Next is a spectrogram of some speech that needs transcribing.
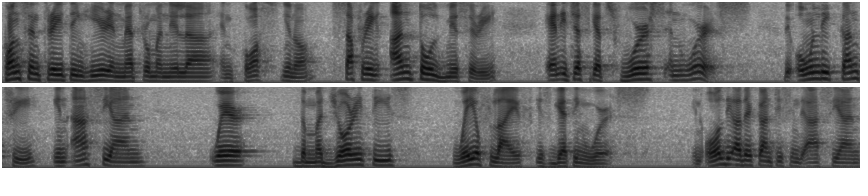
concentrating here in Metro Manila and cost, you know, suffering untold misery, and it just gets worse and worse. The only country in ASEAN where the majority's way of life is getting worse. In all the other countries in the ASEAN,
